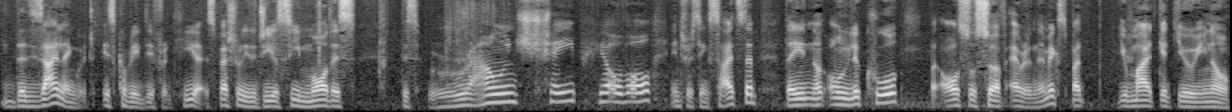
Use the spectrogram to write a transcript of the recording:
the design language is completely different here, especially the GLC, more this this round shape here overall. Interesting sidestep. They not only look cool, but also serve aerodynamics, but you might get you, you know,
